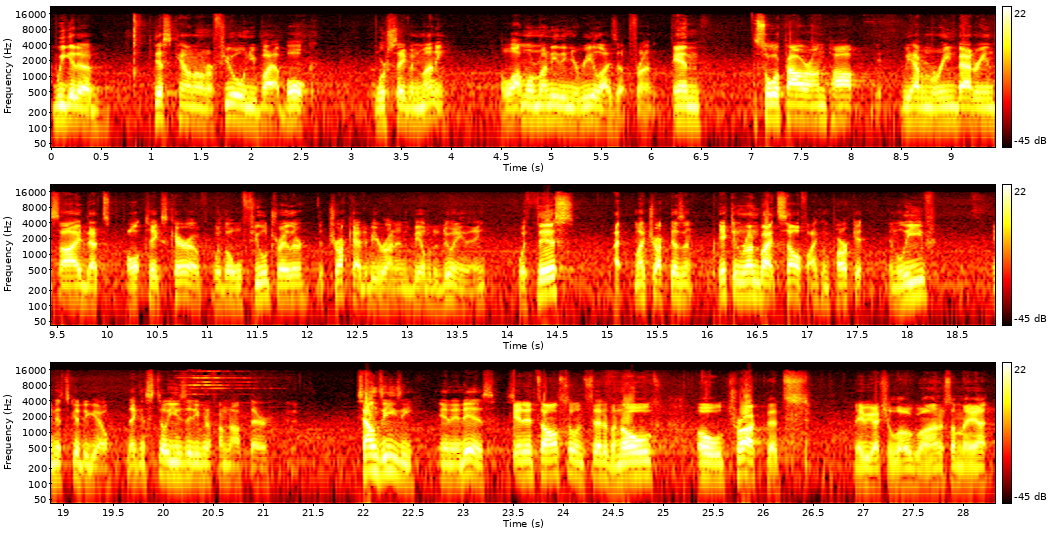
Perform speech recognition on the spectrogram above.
we get a discount on our fuel when you buy it bulk. We're saving money, a lot more money than you realize up front. And the solar power on top, we have a marine battery inside. That's all it takes care of. With the old fuel trailer, the truck had to be running to be able to do anything. With this, I, my truck doesn't, it can run by itself. I can park it and leave, and it's good to go. They can still use it even if I'm not there. Sounds easy, and it is. And it's also instead of an old, old truck that's maybe got your logo on or something like that,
